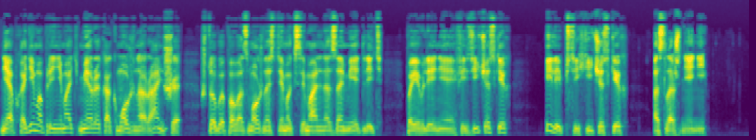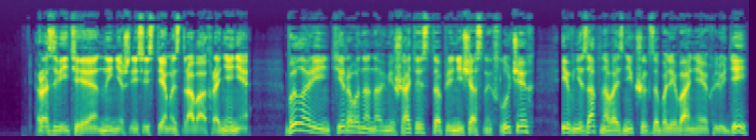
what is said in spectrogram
необходимо принимать меры как можно раньше, чтобы по возможности максимально замедлить появление физических или психических осложнений. Развитие нынешней системы здравоохранения было ориентировано на вмешательство при несчастных случаях и внезапно возникших заболеваниях людей,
